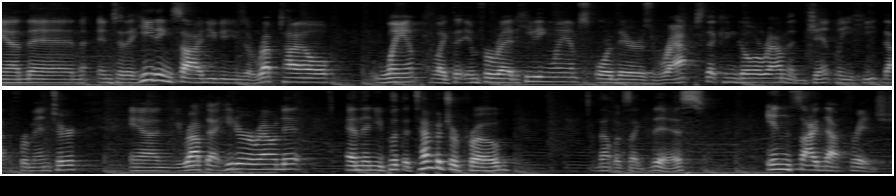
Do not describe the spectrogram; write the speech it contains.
And then into the heating side, you could use a reptile lamp like the infrared heating lamps, or there's wraps that can go around that gently heat that fermenter. And you wrap that heater around it, and then you put the temperature probe that looks like this, inside that fridge.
